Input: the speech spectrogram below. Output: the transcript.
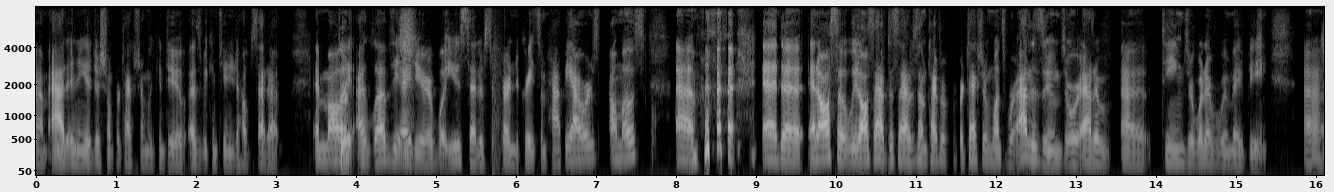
um, add any additional protection we can do as we continue to help set up. And Molly, okay. I love the idea of what you said of starting to create some happy hours almost. Um, and uh, and also we'd also have to have some type of protection once we're out of Zooms or out of uh, Teams or whatever we may be. Uh,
